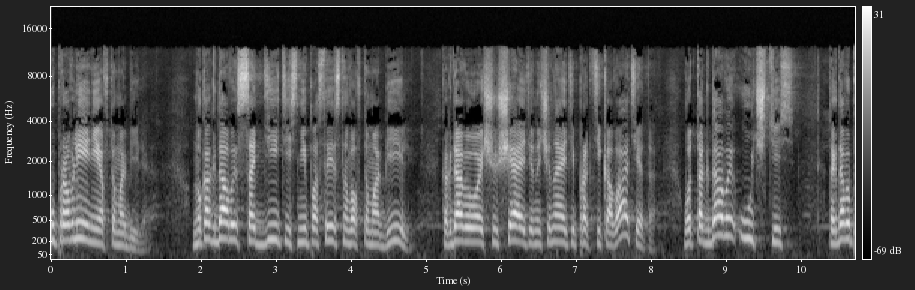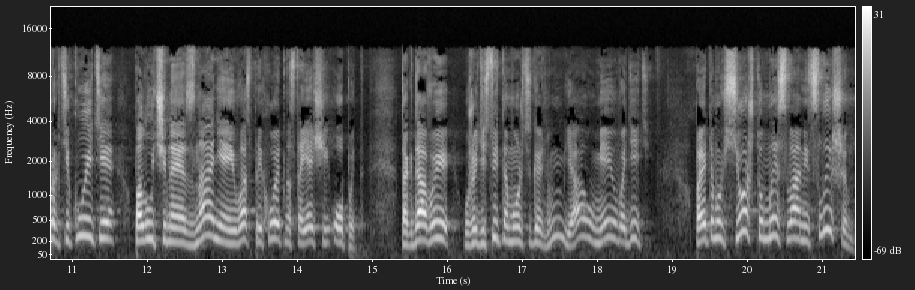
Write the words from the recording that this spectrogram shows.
управлении автомобиля. Но когда вы садитесь непосредственно в автомобиль, когда вы его ощущаете, начинаете практиковать это, вот тогда вы учитесь, тогда вы практикуете полученное знание, и у вас приходит настоящий опыт. Тогда вы уже действительно можете сказать, «М, я умею водить. Поэтому все, что мы с вами слышим,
